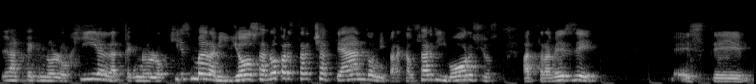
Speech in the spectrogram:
la tecnología, la tecnología es maravillosa, no para estar chateando ni para causar divorcios a través de este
